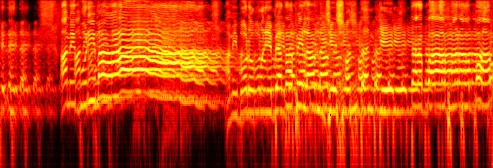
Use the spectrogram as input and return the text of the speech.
ফেলে দেয়। আমি বুড়ি মা। আমি বড় মনে ব্যথা পেলাম যে সন্তানকে তার বাপ হারা বাপ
